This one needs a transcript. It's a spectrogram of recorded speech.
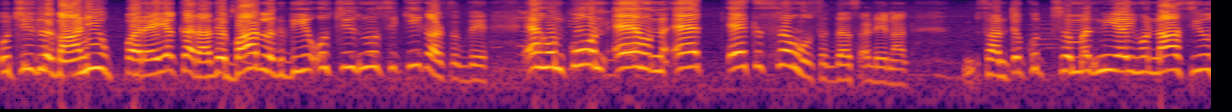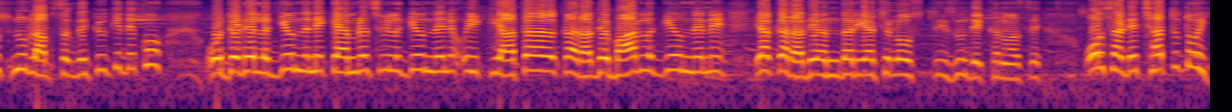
ਉਹ ਚੀਜ਼ ਲਗਾਣੀ ਉੱਪਰ ਹੈ ਜਾਂ ਘਰਾਂ ਦੇ ਬਾਹਰ ਲੱਗਦੀ ਹੈ, ਉਸ ਚੀਜ਼ ਨੂੰ ਅਸੀਂ ਕੀ ਕਰ ਸਕਦੇ ਹਾਂ? ਇਹ ਹੁਣ ਕੌਣ ਇਹ ਹੁਣ ਇਹ ਇਹ ਕਿਸ ਤਰ੍ਹਾਂ ਹੋ ਸਕਦਾ ਸਾਡੇ ਨਾਲ? ਸਾਨੂੰ ਤਾਂ ਕੁਝ ਸਮਝ ਨਹੀਂ ਆਈ, ਹੁਣ ਨਾ ਅਸੀਂ ਉਸ ਨੂੰ ਲੱਭ ਸਕਦੇ, ਕਿਉਂਕਿ ਦੇਖੋ, ਉਹ ਜਿਹੜੇ ਲੱਗੇ ਹੁੰਦੇ ਨੇ ਕੈਮਰੇਸ ਵੀ ਲੱਗੇ ਹੁੰਦੇ ਨੇ, ਉਹ ਇੱਕ ਜਾਂ ਤਾਂ ਘਰਾਂ ਦੇ ਬਾਹਰ ਲੱਗੇ ਹੁੰਦੇ ਨੇ ਜਾਂ ਘਰਾਂ ਦੇ ਅੰਦਰ ਜਾਂ ਚਲੋ ਉਸ ਚੀਜ਼ ਨੂੰ ਦੇਖਣ ਵਾਸਤੇ। ਉਹ ਸਾਡੇ ਛੱਤ ਤੋਂ ਹੀ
